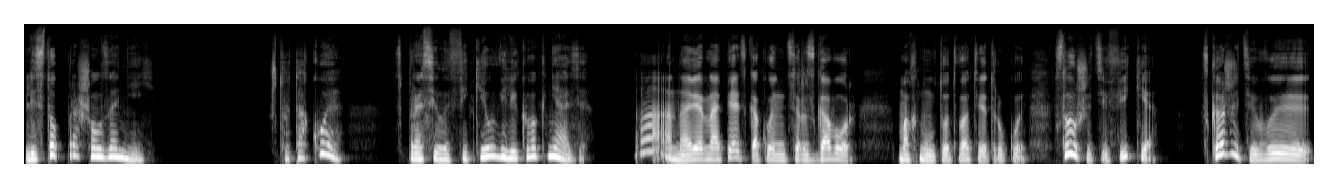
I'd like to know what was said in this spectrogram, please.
Листок прошел за ней. «Что такое?» — спросила Фике у великого князя. «А, наверное, опять какой-нибудь разговор», — махнул тот в ответ рукой. «Слушайте, Фике, скажите, вы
